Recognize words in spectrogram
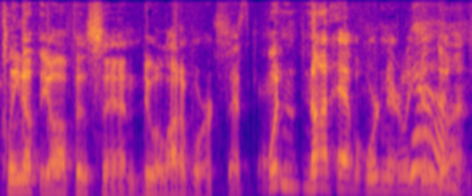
clean up the office and do a lot of work that wouldn't not have ordinarily yeah. been done.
